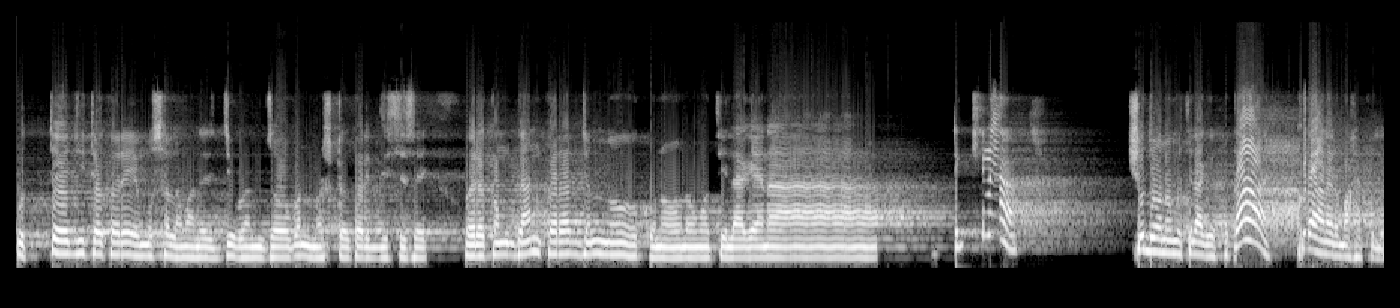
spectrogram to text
উত্তেজিত করে মুসলমানের জীবন যৌবন নষ্ট করে দিতেছে। ওই রকম গান করার জন্য কোনো অনুমতি লাগে না। ঠিক না? শুধু অনুমতি লাগে কোথায় কোরআনের মাহফিলে।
